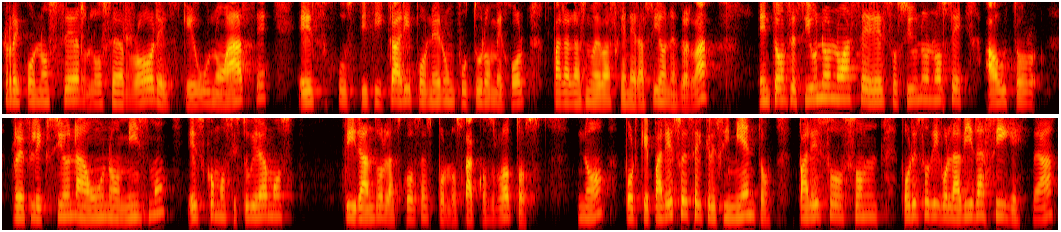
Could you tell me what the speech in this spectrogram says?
reconocer los errores que uno hace es justificar y poner un futuro mejor para las nuevas generaciones, ¿verdad? Entonces, si uno no hace eso, si uno no se autorreflexiona a uno mismo, es como si estuviéramos tirando las cosas por los sacos rotos, ¿no? Porque para eso es el crecimiento, para eso son, por eso digo, la vida sigue, ¿verdad?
